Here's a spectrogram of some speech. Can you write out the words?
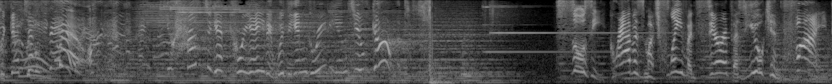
To get to the fair. You have to get creative with the ingredients you've got. Susie, grab as much flavored syrup as you can find.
